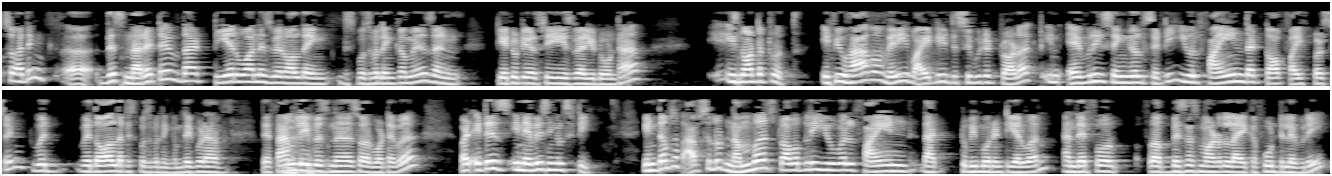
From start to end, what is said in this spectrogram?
so I think uh, this narrative that tier one is where all the disposable income is, and tier two, tier three is where you don't have, is not the truth. If you have a very widely distributed product in every single city, you will find that top five percent with with all the disposable income. They could have their family mm-hmm. business or whatever, but it is in every single city. In terms of absolute numbers, probably you will find that to be more in tier one, and therefore for a business model like a food delivery,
